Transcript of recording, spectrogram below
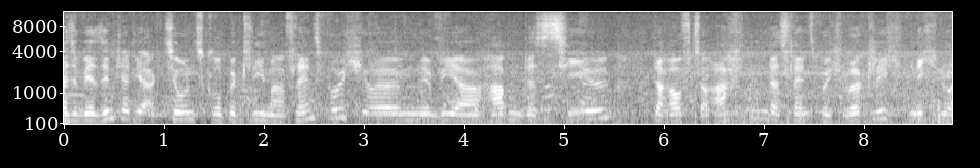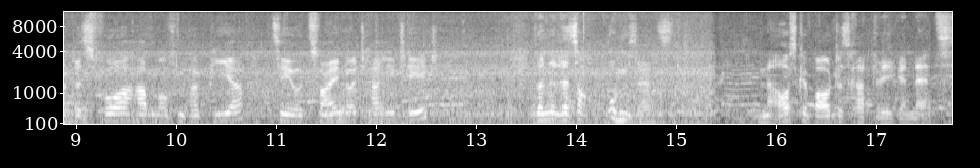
Also wir sind ja die Aktionsgruppe Klima Flensburg. Ähm, Wir haben das Ziel, darauf zu achten, dass Flensburg wirklich nicht nur das Vorhaben auf dem Papier, CO2-Neutralität, sondern das auch umsetzt. Ein ausgebautes Radwegenetz,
